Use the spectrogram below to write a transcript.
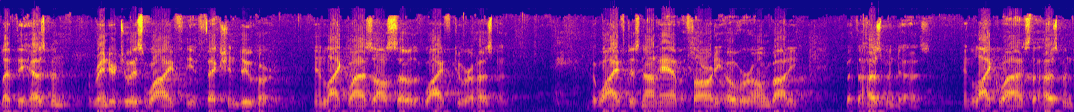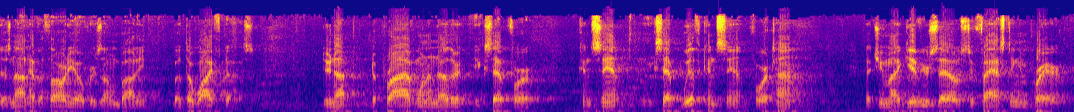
Let the husband render to his wife the affection due her, and likewise also the wife to her husband. The wife does not have authority over her own body, but the husband does. And likewise, the husband does not have authority over his own body, but the wife does. Do not deprive one another except for consent, except with consent for a time, that you might give yourselves to fasting and prayer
